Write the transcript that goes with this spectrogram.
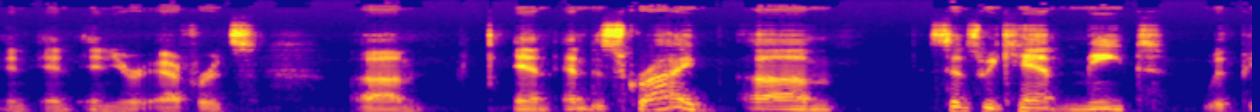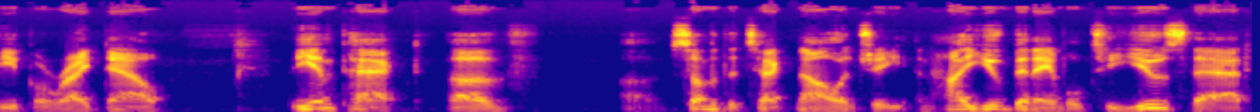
in, in, in, your efforts. Um, and, and describe, um, since we can't meet with people right now, the impact of uh, some of the technology and how you've been able to use that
